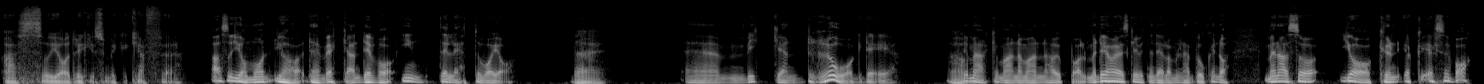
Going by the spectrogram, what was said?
Alltså jag dricker så mycket kaffe. Alltså jag mådde, ja, den veckan, det var inte lätt att vara jag. Nej. Um, vilken drog det är. Ja. Det märker man när man har uppehåll. Men det har jag skrivit en del om i den här boken då. Men alltså, jag, kunde, jag, jag, jag, vak,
